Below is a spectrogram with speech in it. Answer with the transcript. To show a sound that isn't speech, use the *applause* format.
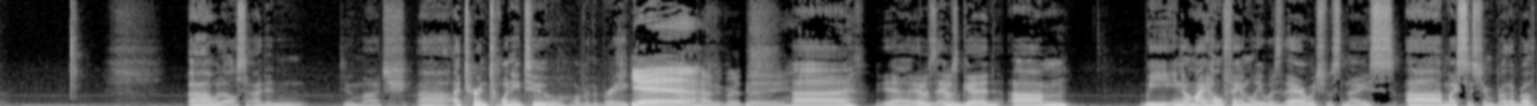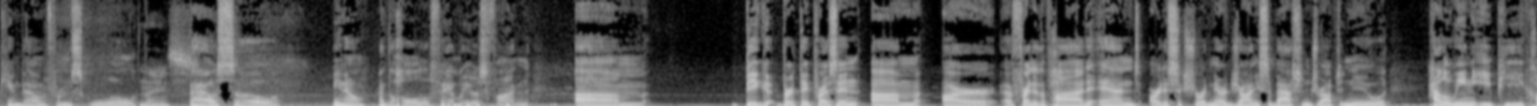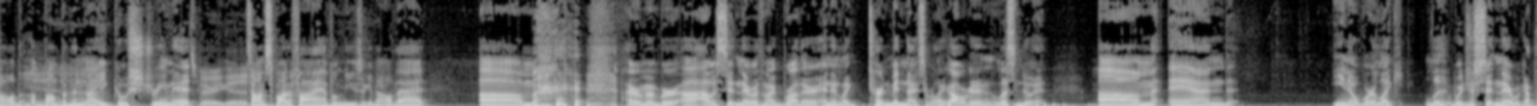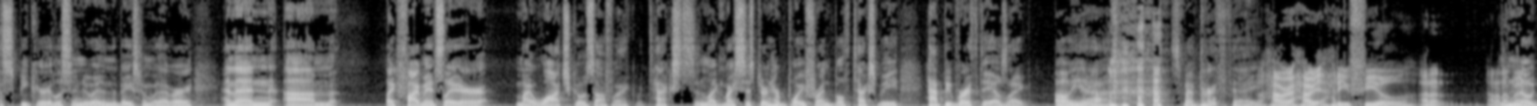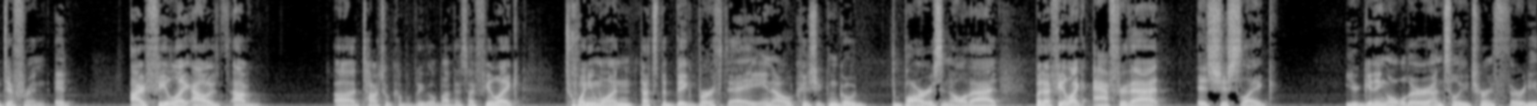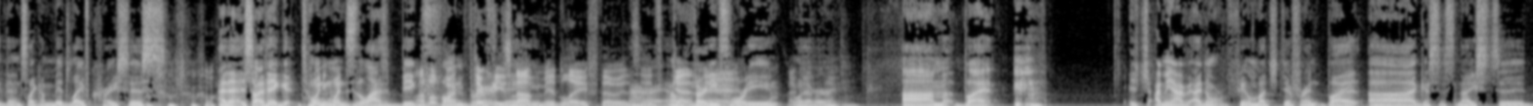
uh, what else? I didn't do much. Uh, I turned 22 over the break. Yeah, happy birthday. *laughs* Uh, yeah, it was it was good. Um, we, you know, my whole family was there, which was nice. Uh, my sister and brother both came down from school, nice. the house, so you know, had the whole family. It was fun. Um, big birthday present. Um, our friend of the pod and artist extraordinaire Johnny Sebastian dropped a new Halloween EP called "A Bump in the Night." Go stream it. It's very good. It's on Spotify, Apple Music, and all that. Um, *laughs* I remember uh, I was sitting there with my brother, and it like turned midnight, so we're like, "Oh, we're gonna listen to it." Um, and you know, we're like, li- we're just sitting there. We got the speaker, listening to it in the basement, whatever. And then, um, like five minutes later, my watch goes off like with texts, and like my sister and her boyfriend both text me, "Happy birthday!" I was like, "Oh yeah, *laughs* it's my birthday." How, how, how do you feel? I don't, I don't know. About, no different. It. I feel like I was. I've uh, talked to a couple people about this. I feel like 21. That's the big birthday, you know, because you can go to bars and all that. But I feel like after that, it's just like you're getting older until you turn 30. Then it's like a midlife crisis. *laughs* and that, so I think 21 is the last big I don't fun think birthday. 30 is not midlife, though. It's, All it's right, oh, getting 30, there. 40, Okay. whatever. Um, but *clears throat* it's. I mean, I, I don't feel much different, but uh, I guess it's nice to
